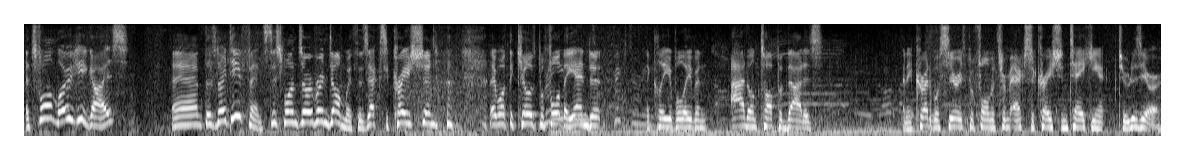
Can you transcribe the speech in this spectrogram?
it's fallen low here, guys. And there's no defense. This one's over and done with. There's execration. they want the kills before they end it. The cleave will even add on top of that is an incredible series performance from execration, taking it 2 to 0.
